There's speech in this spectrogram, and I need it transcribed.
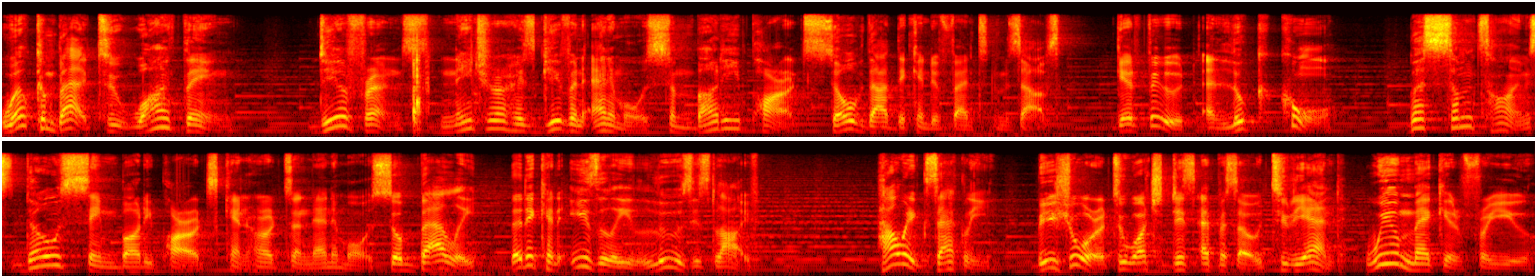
Welcome back to Wild Thing. Dear friends, nature has given animals some body parts so that they can defend themselves, get food, and look cool. But sometimes those same body parts can hurt an animal so badly that it can easily lose its life. How exactly? Be sure to watch this episode to the end. We'll make it for you.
